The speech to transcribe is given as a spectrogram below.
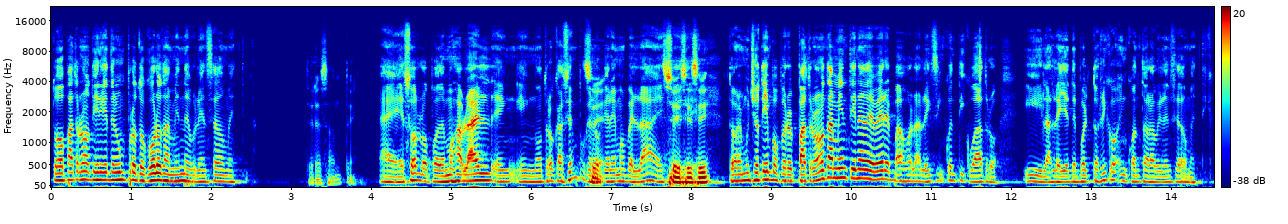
todo patrono tiene que tener un protocolo también de violencia doméstica. Interesante. Eso lo podemos hablar en, otra ocasión porque no queremos, ¿verdad? sí, sí, sí. Tomar mucho tiempo, pero el patrono también tiene deberes bajo la ley 54 y las leyes de Puerto Rico en cuanto a la violencia doméstica.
